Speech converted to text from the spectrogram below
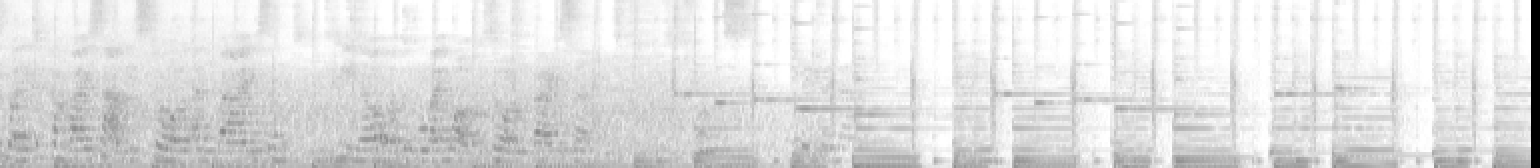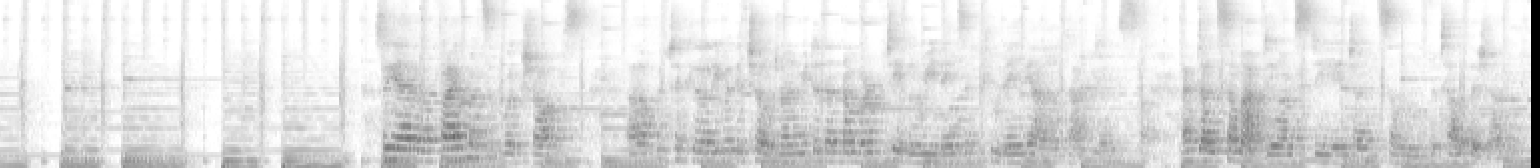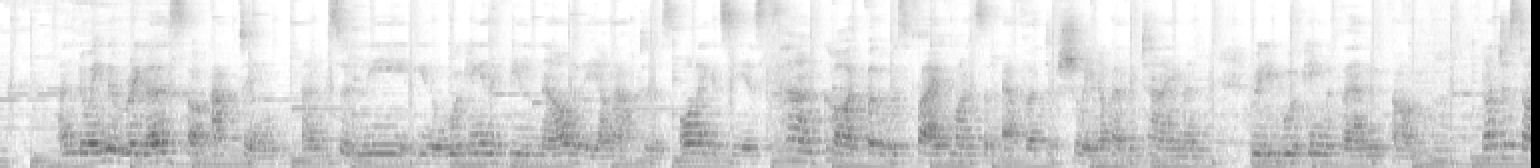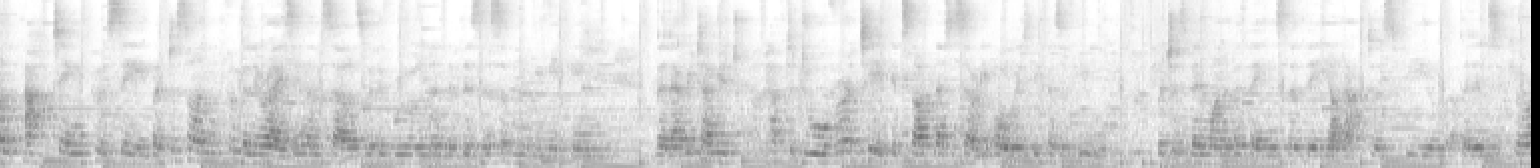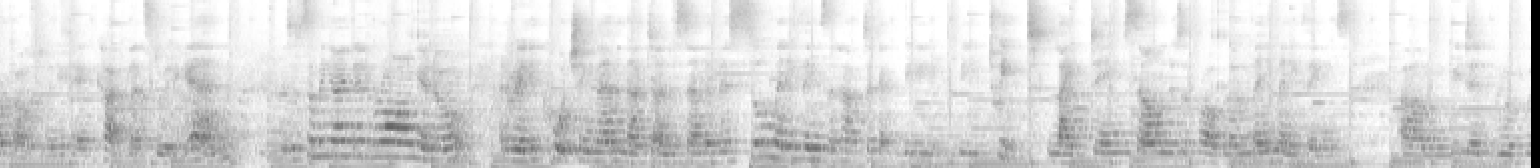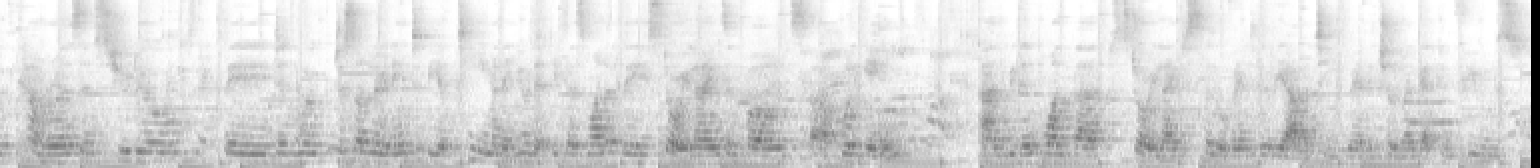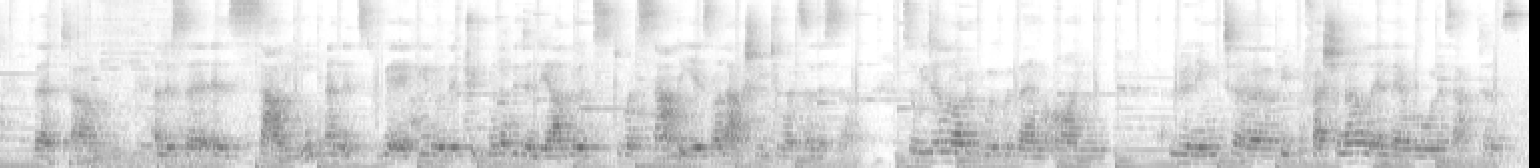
somebody to come by Sally's stall and buy some cleaner or to go by buy some fruits. So yeah, there were five months of workshops, uh, particularly with the children. We did a number of table readings, including the adult actors. I've done some acting on stage and some for television. And knowing the rigors of acting, and certainly, you know, working in the field now with the young actors, all I can say is thank God for those five months of effort of showing up every time and really working with them. Um, not just on acting per se, but just on familiarizing themselves with the world and the business of movie making. That every time you have to do over a take, it's not necessarily always because of you, which has been one of the things that the young actors feel a bit insecure about. When you hear cut, let's do it again. Is it something I did wrong, you know? And really coaching them in that to understand that there's so many things that have to get, be, be tweaked. Lighting, sound is a problem, many, many things. Um, we did work with cameras in studio. They did work just on learning to be a team and a unit because one of the storylines involves uh, bullying and we didn't want that storyline to spill over into the reality where the children get confused that um, Alyssa is Sally and it's where you know the treatment of the Dindi Alberts towards Sally is not actually towards Alyssa. So we did a lot of work with them on learning to be professional in their role as actors.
